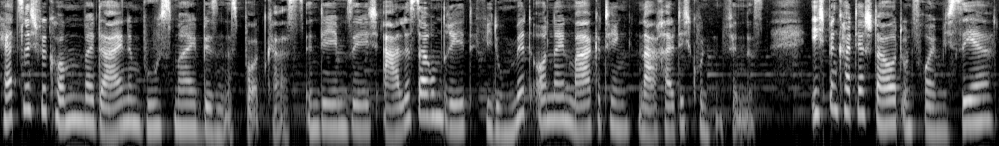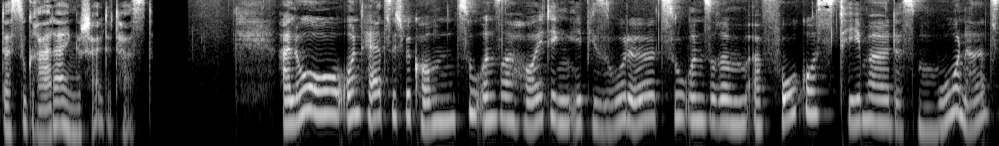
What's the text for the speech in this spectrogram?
Herzlich willkommen bei deinem Boost My Business Podcast, in dem sich alles darum dreht, wie du mit Online-Marketing nachhaltig Kunden findest. Ich bin Katja Staud und freue mich sehr, dass du gerade eingeschaltet hast. Hallo und herzlich willkommen zu unserer heutigen Episode, zu unserem äh, Fokusthema des Monats,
